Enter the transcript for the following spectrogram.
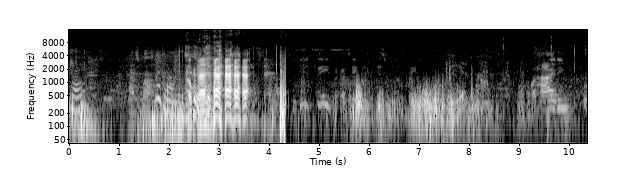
Okay. That's fine. Look at them. Okay. See, these caves, like I said, this was a place where they had to come for hiding, for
